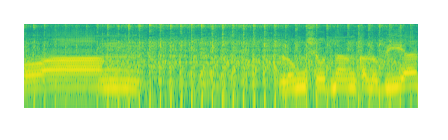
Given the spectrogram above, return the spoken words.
O ang lungsod ng Kalubian.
